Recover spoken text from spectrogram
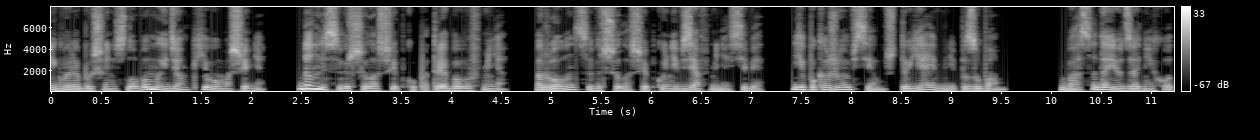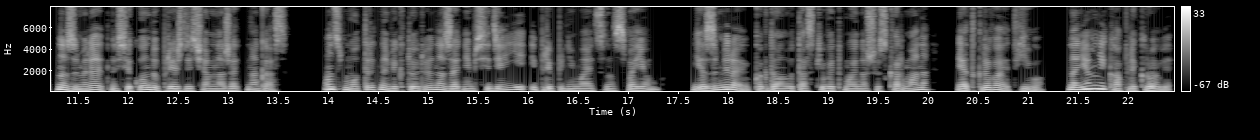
Не говоря больше ни слова, мы идем к его машине. Донли совершил ошибку, потребовав меня. Роланд совершил ошибку, не взяв меня себе. Я покажу им всем, что я им не по зубам. Бас дает задний ход, но замирает на секунду, прежде чем нажать на газ. Он смотрит на Викторию на заднем сиденье и приподнимается на своем. Я замираю, когда он вытаскивает мой нож из кармана и открывает его. На нем ни капли крови.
